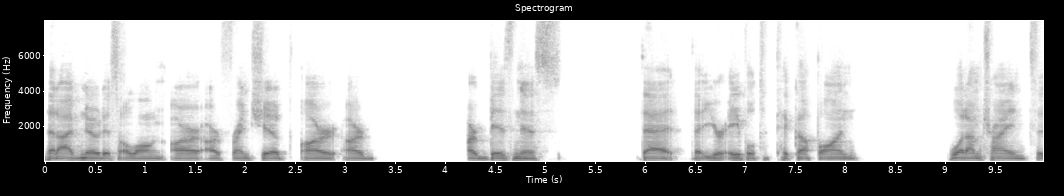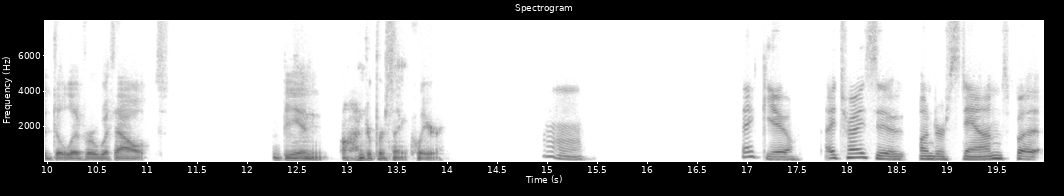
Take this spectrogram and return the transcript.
that I've noticed along our our friendship, our our our business, that that you're able to pick up on what I'm trying to deliver without being 100% clear. Hmm. Thank you. I try to understand, but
